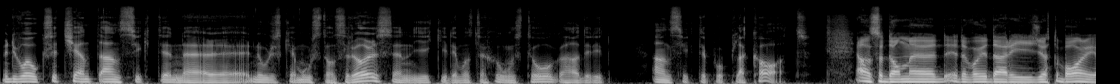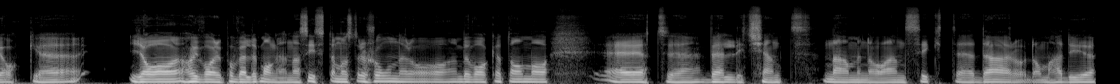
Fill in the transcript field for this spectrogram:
Men du var också ett känt ansikte när eh, Nordiska motståndsrörelsen gick i demonstrationståg och hade ditt ansikte på plakat. Alltså de, eh, det var ju där i Göteborg och eh, jag har ju varit på väldigt många nazistdemonstrationer och bevakat dem och är ett eh, väldigt känt namn och ansikte där och de hade ju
